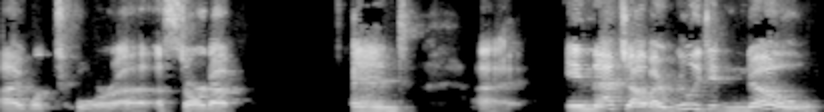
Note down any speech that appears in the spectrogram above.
I worked for a, a startup, and uh, in that job, I really didn't know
